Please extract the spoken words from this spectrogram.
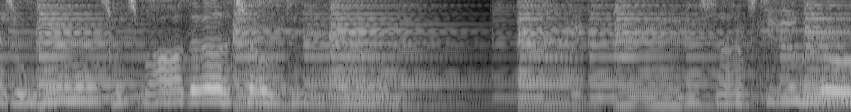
as wounds which mar the chosen one bring many sons to glory.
